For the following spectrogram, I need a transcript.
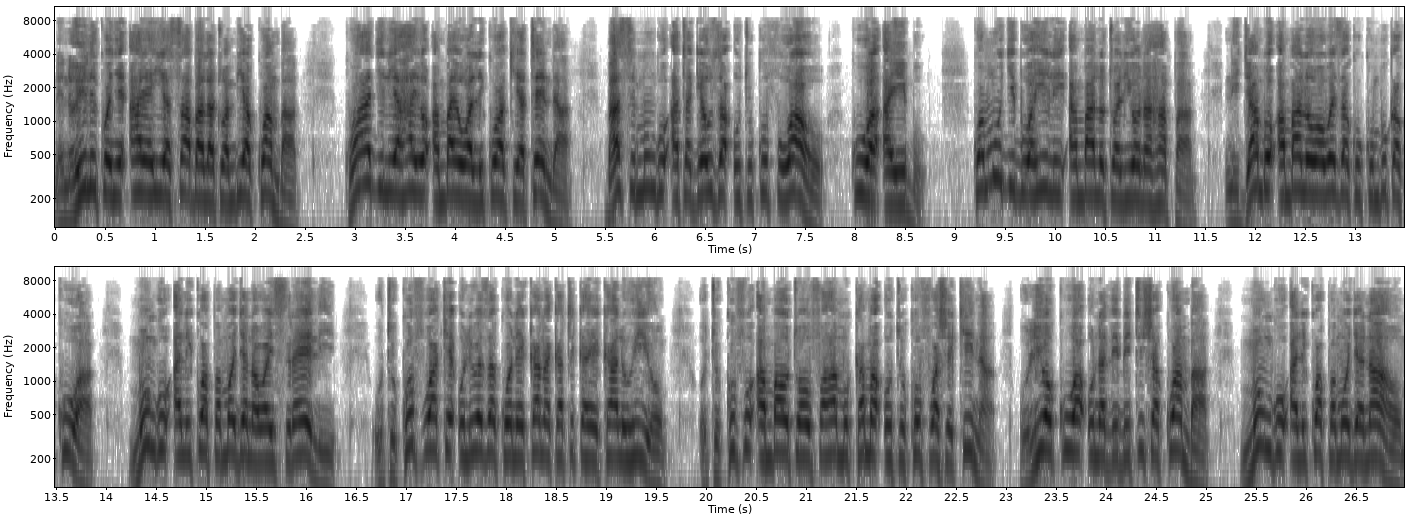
Neno hili kwenye aya hii ya saba latuambia kwamba kwa ajili ya hayo ambayo walikuwa wakiyatenda basi mungu atageuza utukufu wao kuwa aibu. Kwa mujibu wa hili ambalo twaliona hapa ni jambo ambalo waweza kukumbuka kuwa mungu alikuwa pamoja na waisraeli. Utukufu wake uliweza kuonekana katika hekalu hiyo utukufu ambao twaufahamu kama utukufu wa shekina uliokuwa unathibitisha kwamba mungu alikuwa pamoja nao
